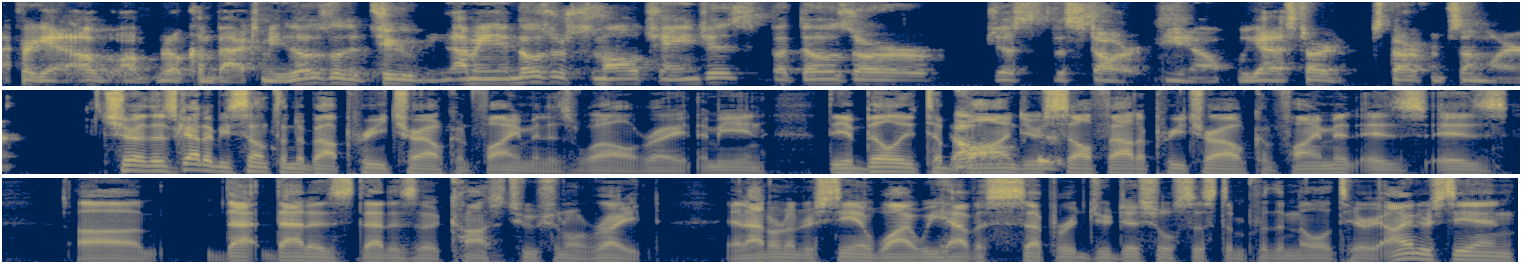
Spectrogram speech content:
I forget. I'll, I'll, it'll come back to me. Those are the two. I mean, and those are small changes, but those are just the start. You know, we got to start start from somewhere. Sure, there's got to be something about pretrial confinement as well, right? I mean, the ability to bond yourself out of pretrial confinement is is uh, that that is that is a constitutional right, and I don't understand why we have a separate judicial system for the military. I understand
